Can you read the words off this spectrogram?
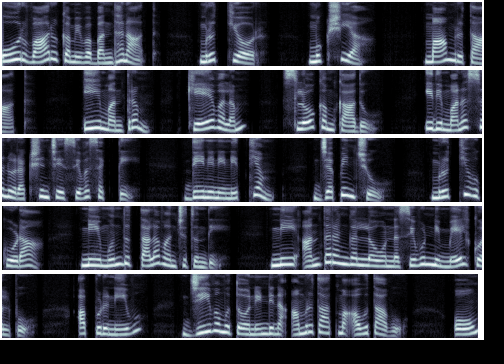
ఊర్వారుకమివ బంధనాత్ మృత్యోర్ ముక్ష్య మామృతాత్ ఈ మంత్రం కేవలం శ్లోకం కాదు. ఇది మనస్సును రక్షించే శివశక్తి. దీనిని నిత్యం జపించు. మృత్యువు కూడా నీ ముందు తల వంచుతుంది. నీ అంతరంగంలో ఉన్న శివుణ్ణి మేల్కొల్పు. అప్పుడు నీవు జీవముతో నిండిన అమృతాత్మ అవుతావు. ఓం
